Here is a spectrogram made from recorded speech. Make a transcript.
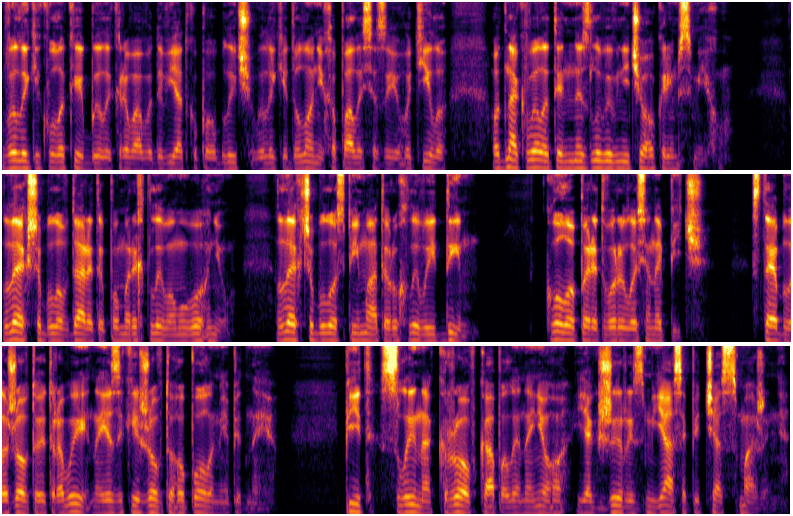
Великі кулаки били криваву дев'ятку по обличчю, великі долоні хапалися за його тіло, однак велетень не зловив нічого крім сміху. Легше було вдарити по мерехтливому вогню, легше було спіймати рухливий дим. Коло перетворилося на піч, стебла жовтої трави на язики жовтого полум'я під нею. Піт, слина, кров капали на нього, як жир із м'яса під час смаження.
